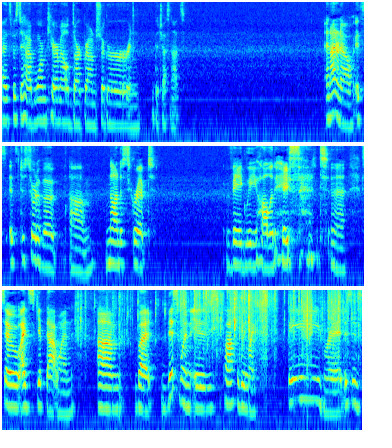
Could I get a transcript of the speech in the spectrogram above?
Uh, it's supposed to have warm caramel, dark brown sugar, and the chestnuts. And I don't know. It's it's just sort of a um, nondescript, vaguely holiday scent. Eh. so I'd skip that one. Um, but this one is possibly my favorite. This is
